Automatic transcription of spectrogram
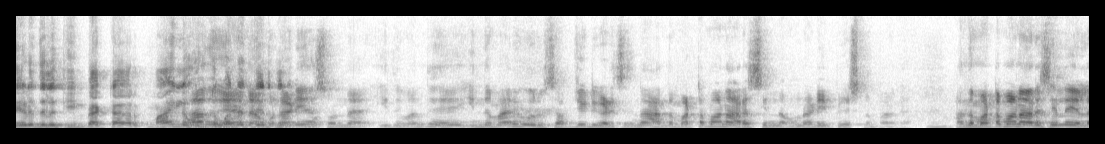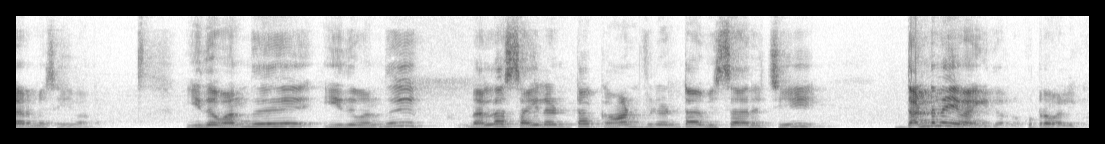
தேர்தலுக்கு இம்பாக்டாக இருக்குமா? இல்ல முன்னாடியே சொன்னேன். இது வந்து இந்த மாதிரி ஒரு சப்ஜெக்ட் கிடைச்சதுன்னா அந்த மட்டமான அரசியல் நான் முன்னாடியே பேசினேன் பாருங்க. அந்த மட்டமான அரசியலை எல்லாருமே செய்வாங்க. இதை வந்து இது வந்து நல்லா சைலண்ட்டாக கான்ஃபிடெண்ட்டாக விசாரித்து தண்டனையை வாங்கி தரணும் குற்றவாளிக்கு.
